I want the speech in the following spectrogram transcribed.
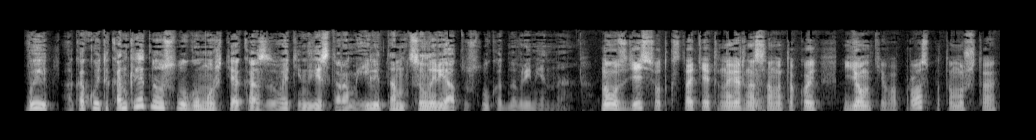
Вы какую-то конкретную услугу можете оказывать инвесторам или там целый ряд услуг одновременно? Ну, здесь вот, кстати, это, наверное, самый такой емкий вопрос, потому что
